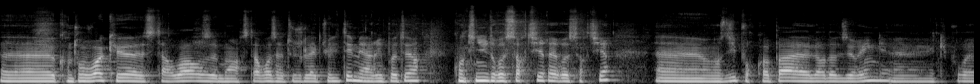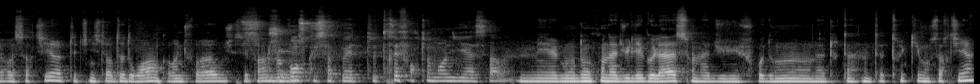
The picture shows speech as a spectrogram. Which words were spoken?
Euh, quand on voit que Star Wars, bon, Star Wars a toujours de l'actualité, mais Harry Potter continue de ressortir et ressortir. Euh, on se dit pourquoi pas Lord of the Ring euh, qui pourrait ressortir, peut-être une histoire de droit encore une fois ou je sais pas. Je mais- pense que ça peut être très fortement lié à ça. ouais. Mais bon, donc on a du Legolas, on a du Frodon, on a tout un, un tas de trucs qui vont sortir.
